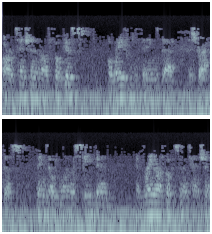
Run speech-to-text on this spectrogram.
our attention and our focus away from the things that distract us, things that we want to escape in, and bring our focus and attention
